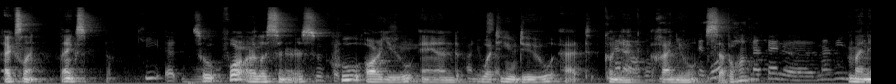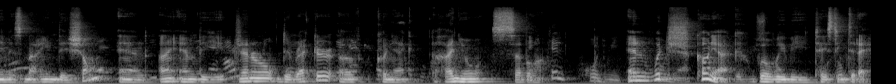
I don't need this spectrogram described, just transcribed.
Excellent. Thanks. So, for our listeners, who are you and what do you do at Cognac Ragnaud Sabourin? My name is Marine Deschamps and I am the General Director of Cognac Ragnaud Sabourin. And which cognac will we be tasting today?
